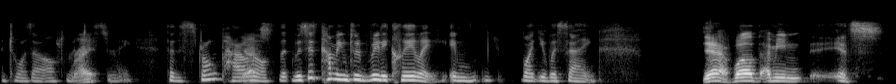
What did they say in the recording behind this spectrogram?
and towards our ultimate Right. destiny so the strong parallels that was just coming to really clearly in what you were saying Yeah, well, I mean, it's,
